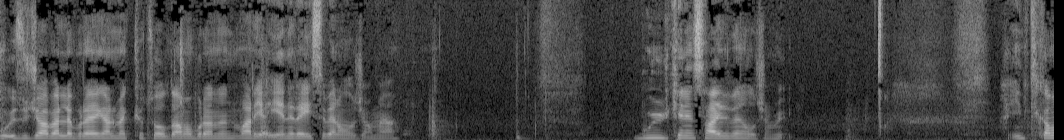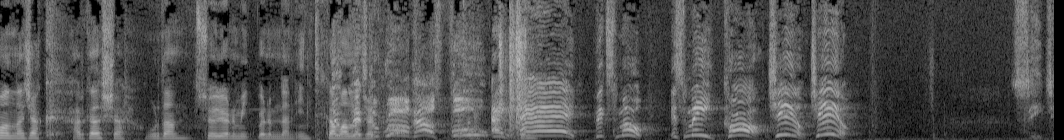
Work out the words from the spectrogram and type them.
Bu üzücü haberle buraya gelmek kötü oldu ama buranın var ya yeni reisi ben olacağım ya. Bu ülkenin sahibi ben olacağım. İntikam alınacak arkadaşlar. Buradan söylüyorum ilk bölümden. İntikam alınacak. Hey, hey, Big Smoke. It's me, Carl. Chill, chill. CJ.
